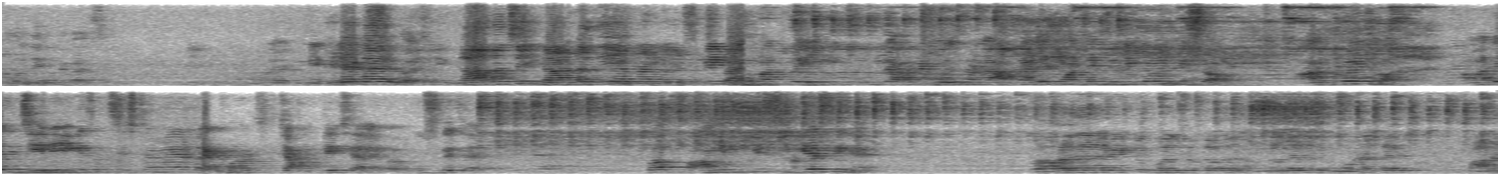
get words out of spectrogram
আমরা দেখতে পাচ্ছি। গান আছে গানটা দিয়ে আপনার শুধুমাত্র এই যেগুলো আপনি বলছেন আপনাদের মধ্যে যদি কোনো বিষয় আগ্রহী হয় আমাদের যে ইরিগেশন সিস্টেমের অ্যাডভান্স জানতে চায় বা বুঝতে চায় বা ফার্মিং কি সিরিয়াসলি নেয় আপনাদের একটু বলছো তো আপনাদের মোটাতে পানি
